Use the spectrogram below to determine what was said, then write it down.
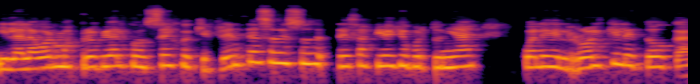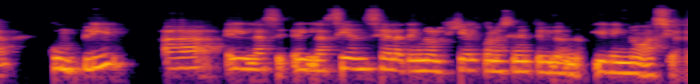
Y la labor más propia del Consejo es que frente a esos desafíos y oportunidades, cuál es el rol que le toca cumplir a la, ciencia, la tecnología, el conocimiento y, la innovación.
